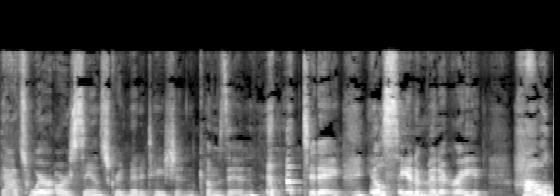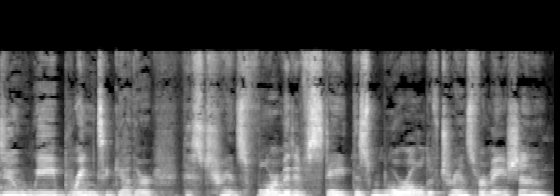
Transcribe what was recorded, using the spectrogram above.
That's where our Sanskrit meditation comes in today. You'll see in a minute, right? How do we bring together this transformative state, this world of transformation,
